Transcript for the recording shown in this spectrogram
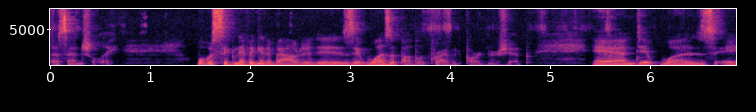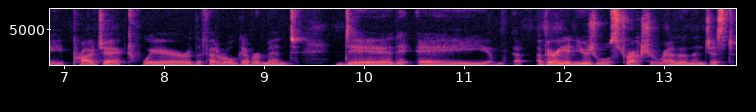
essentially. What was significant about it is it was a public private partnership. And it was a project where the federal government did a, a very unusual structure rather than just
